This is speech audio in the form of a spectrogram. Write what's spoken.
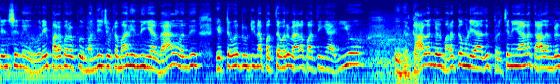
டென்ஷனு ஒரே பரபரப்பு மந்தி சுட்ட மாதிரி இருந்தீங்க. வேலை வந்து எட்டு ஹவர் டியூட்டினா பத்து ஹவர் வேலை பார்த்தீங்க. ஐயோ இந்த காலங்கள் மறக்க முடியாது. பிரச்சனையான காலங்கள்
